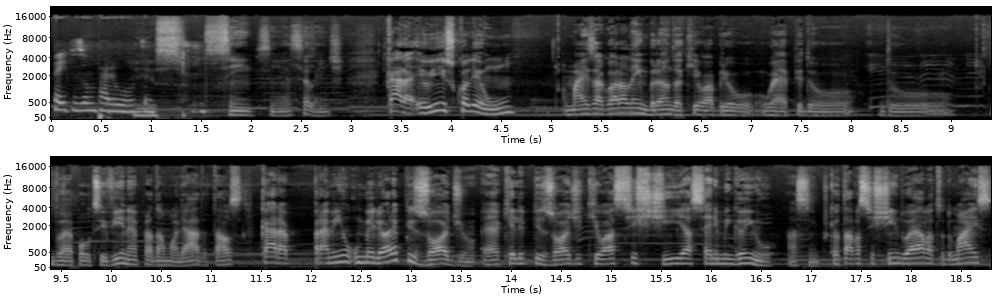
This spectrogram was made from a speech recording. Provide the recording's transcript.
Feitos um para o outro. Isso. Sim, sim, excelente. Cara, eu ia escolher um, mas agora lembrando aqui, eu abri o, o app do, do, do Apple TV, né, pra dar uma olhada e tal. Cara, pra mim o melhor episódio é aquele episódio que eu assisti e a série me ganhou, assim, porque eu tava assistindo ela tudo mais.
